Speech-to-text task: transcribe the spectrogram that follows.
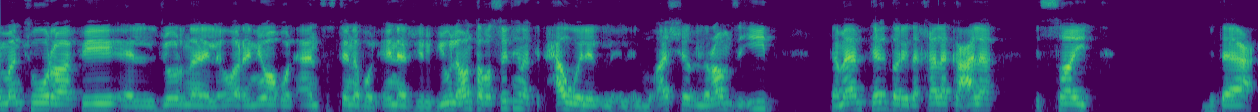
منشورة في ال journal اللي هو Renewable and Sustainable Energy Review. لو أنت بصيت هنا بتتحول المؤشر لرمز ايد تمام؟ تقدر يدخلك على ال site بتاع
